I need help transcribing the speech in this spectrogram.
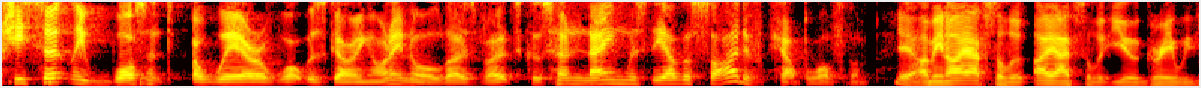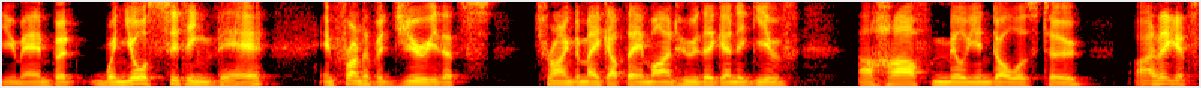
she certainly wasn't aware of what was going on in all those votes because her name was the other side of a couple of them. Yeah, I mean, I absolutely, I absolutely agree with you, man. But when you're sitting there in front of a jury that's trying to make up their mind who they're going to give a half million dollars to, I think it's,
